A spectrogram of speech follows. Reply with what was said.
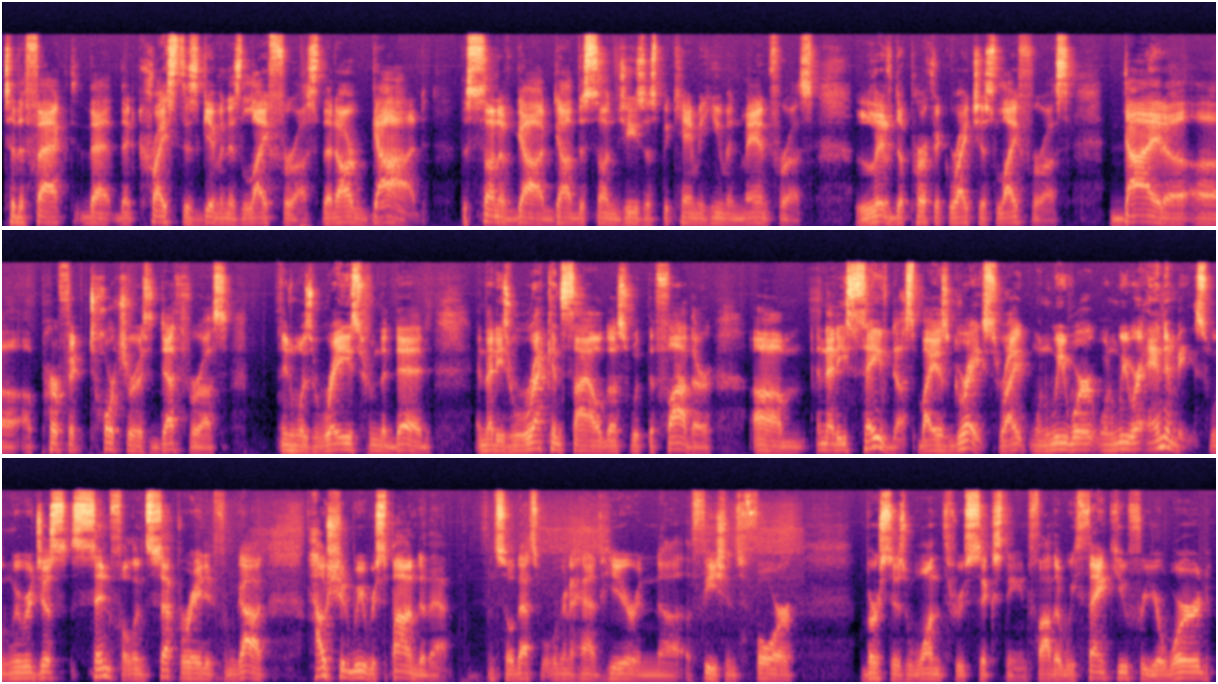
to the fact that that Christ has given His life for us? That our God the Son of God, God the Son, Jesus, became a human man for us, lived a perfect, righteous life for us, died a, a, a perfect, torturous death for us, and was raised from the dead, and that He's reconciled us with the Father. Um, and that he saved us by his grace right when we were when we were enemies when we were just sinful and separated from god how should we respond to that and so that's what we're going to have here in uh, ephesians 4 verses 1 through 16. Father, we thank you for your word.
